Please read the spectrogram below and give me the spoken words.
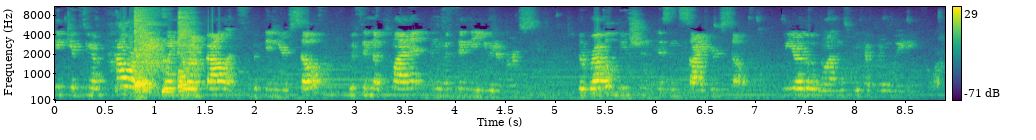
It gives you empowerment when you are balanced within yourself, within the planet, and within the universe. The revolution is inside yourself. We are the ones we have been waiting for.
